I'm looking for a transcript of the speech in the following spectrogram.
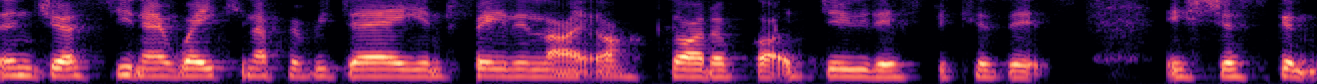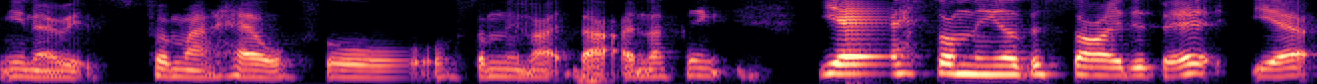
than just you know waking up every day and feeling like oh god i've got to do this because it's it's just gonna you know it's for my health or, or something like that and i think yes on the other side of it yeah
